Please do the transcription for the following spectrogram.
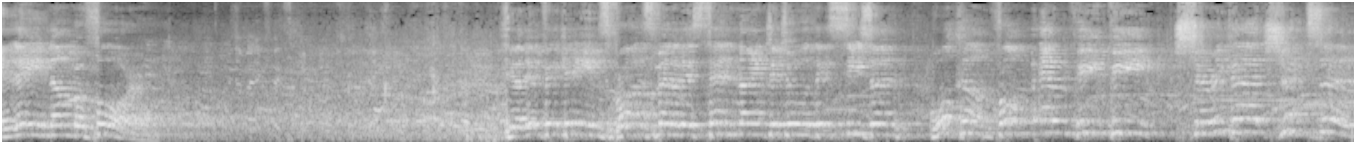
In lane number four, the Olympic Games bronze medalist 1092 this season. Welcome from MVP Shericka Jackson.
